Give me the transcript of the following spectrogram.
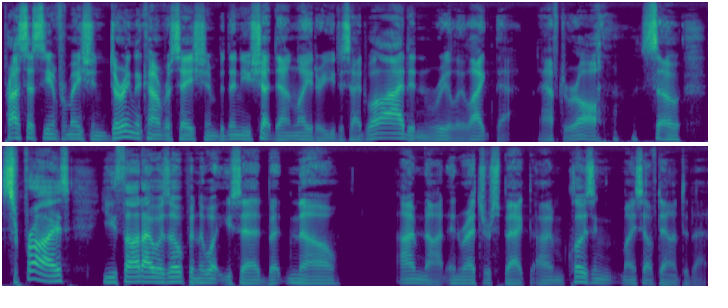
process the information during the conversation but then you shut down later. You decide well i didn't really like that after all. So surprise you thought i was open to what you said but no i'm not in retrospect i'm closing myself down to that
